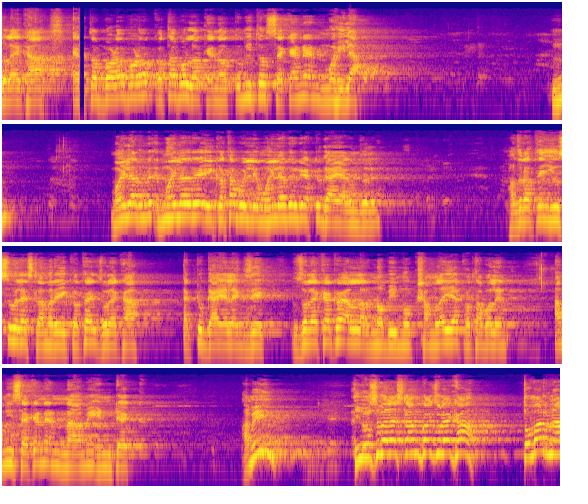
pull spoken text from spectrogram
জোলাইখা, এত বড় বড় কথা বলো কেন? তুমি তো সেকেন্ড হ্যান্ড মহিলা। হুম? মহিলাদের মহিলাদের এই কথা বললে মহিলাদেরকে একটু গায়ে আগুন জ্বলে। হজরতে ইউসুফ আলাহ ইসলামের এই কথায় জোলেখা একটু গায়ে লাগছে। জোলেখা কয়, আল্লাহর নবী মুখ সামলাইয়া কথা বলেন। আমি সেকেন্ড হ্যান্ড না, আমি ইনটেক আমি? ইউসুফ আলাহ ইসলাম কয় জোলেখা তোমার না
